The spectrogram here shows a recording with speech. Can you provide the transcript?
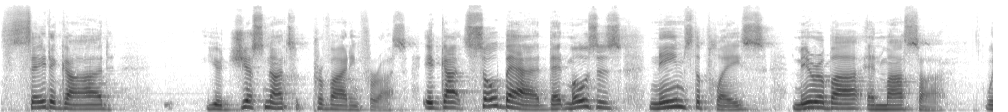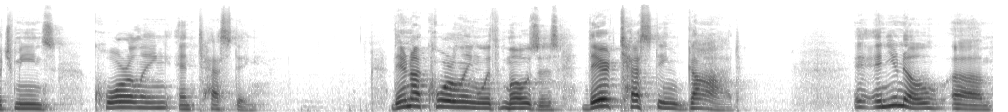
say to God, You're just not providing for us. It got so bad that Moses names the place Meribah and Massah, which means quarreling and testing. They're not quarreling with Moses, they're testing God. And, you know, um,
